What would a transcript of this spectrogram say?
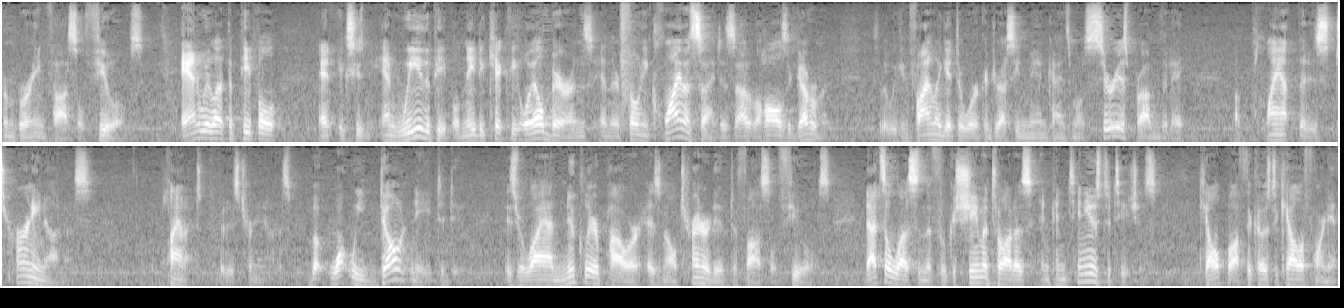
from burning fossil fuels. And we let the people, and, excuse me, and we the people need to kick the oil barons and their phony climate scientists out of the halls of government so that we can finally get to work addressing mankind's most serious problem today, a plant that is turning on us, a planet that is turning on us. But what we don't need to do is rely on nuclear power as an alternative to fossil fuels. That's a lesson that Fukushima taught us and continues to teach us. Kelp off the coast of California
